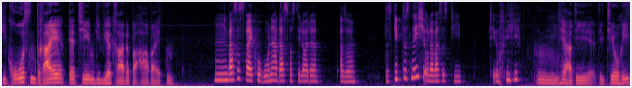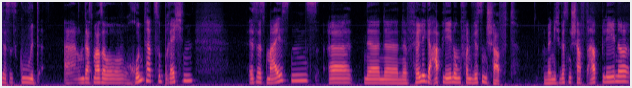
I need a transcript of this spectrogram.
die großen drei der Themen, die wir gerade bearbeiten. Hm, was ist bei Corona das, was die Leute, also das gibt es nicht oder was ist die Theorie? Hm, ja, die, die Theorie, das ist gut. Äh, um das mal so runterzubrechen, ist es meistens eine äh, ne, ne, ne völlige Ablehnung von Wissenschaft. Und wenn ich Wissenschaft ablehne,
